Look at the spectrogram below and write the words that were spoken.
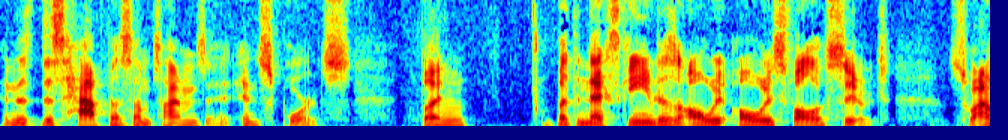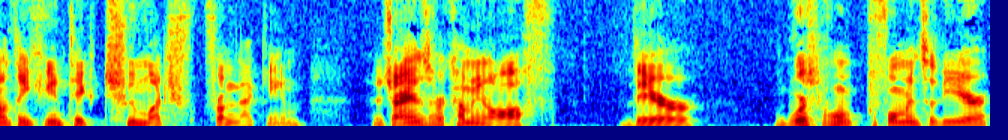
And this, this happens sometimes in, in sports. But mm. but the next game doesn't always always follow suit. So I don't think you can take too much from that game. The Giants are coming off their worst perform- performance of the year.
